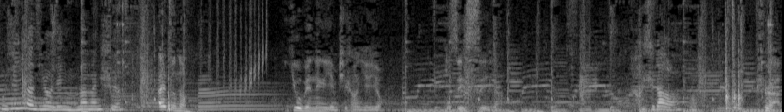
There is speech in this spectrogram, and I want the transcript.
我先去趟洗手间，你们慢慢吃。哎，等等，右边那个眼皮上也有。你自己撕一下。我知道了。嗯，是啊。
